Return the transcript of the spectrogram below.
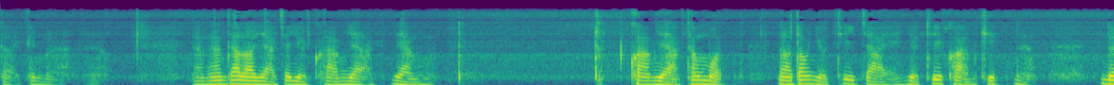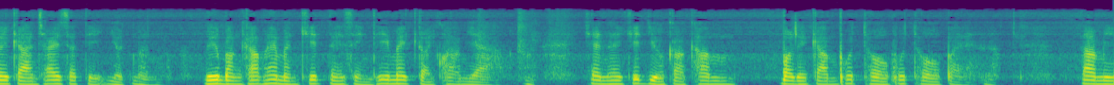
เกิดขึ้นมา ดังนั้นถ้าเราอยากจะหยุดความอยากอย่างความอยากทั้งหมด เราต้องหยุดที่ใจ หยุดที่ความคิดด้วยการใช้สติหยุดมัน หรือบังคับให้มันคิดในสิ่งที่ไม่เกิดความอยาก เช่นให้คิดอยู่กับคำบริกรรมพุทโธพุทโธไป ถ้ามี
